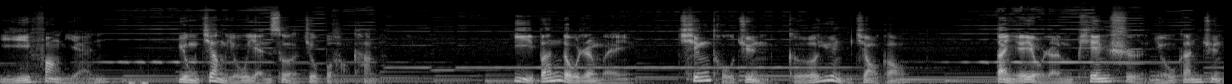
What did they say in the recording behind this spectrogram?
宜放盐，用酱油颜色就不好看了。一般都认为青头菌格韵较高，但也有人偏嗜牛肝菌，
